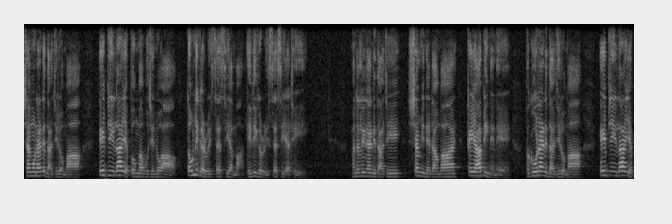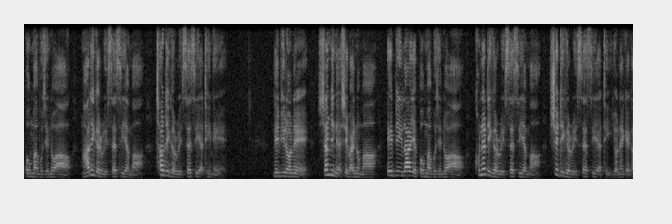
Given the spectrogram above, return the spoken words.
ရန်ကုန်တိုင်းဒေသကြီးတို့မှာအေပြည်လရဲ့ပုံမှန်ပူချိန်တို့အောက်3ဒီဂရီဆယ်စီယပ်မှ4ဒီဂရီဆယ်စီယပ်အထိမန္တလေးတိုင်းဒေသကြီးရှမ်းပြည်နယ်တောင်ပိုင်းကယားပြည်နယ်နဲ့ပဲခူးတိုင်းဒေသကြီးတို့မှာအေပြည်လရဲ့ပုံမှန်ပူချိန်တို့အောက်5ဒီဂရီဆယ်စီယပ်မှ6ဒီဂရီဆယ်စီယပ်အထိနဲ့နေပြည်တော်နဲ့ရှမ်းပြည်နယ်အရှေ့ပိုင်းတို့မှာအေပီလာရဲ့ပုံမှန်ပူချိန်တို့အောက် 9ဒီဂရီဆယ်စီယပ်မှ10ဒီဂရီဆယ်စီယပ်အထိလျော်နေခဲ့က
